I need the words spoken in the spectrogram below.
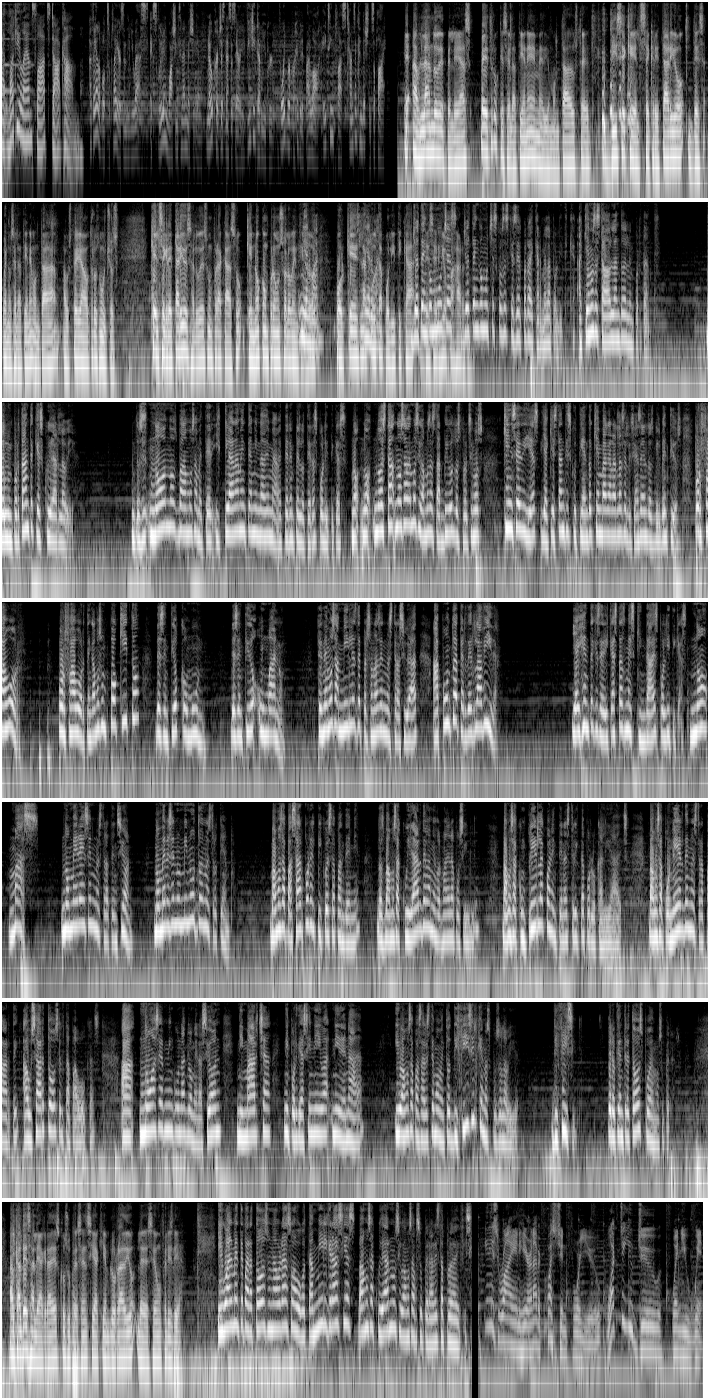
at LuckyLandSlots.com. Available to players in the U.S., excluding Washington and Michigan. No purchase necessary. VGW Group. Void where prohibited by law. 18 plus. Terms and conditions apply. Eh, hablando de peleas, Petro, que se la tiene medio montada usted, dice que el secretario de... Bueno, se la tiene montada a usted y a otros muchos. Que el secretario de Salud es un fracaso, que no compró un solo ventilador. porque es la cuota política yo tengo de Sergio muchas, Fajardo? Yo tengo muchas cosas que hacer para dedicarme a la política. Aquí hemos estado hablando de lo importante. De lo importante que es cuidar la vida. Entonces, no nos vamos a meter, y claramente a mí nadie me va a meter en peloteras políticas. No, no, no, está, no sabemos si vamos a estar vivos los próximos 15 días, y aquí están discutiendo quién va a ganar las elecciones en el 2022. Por favor, por favor, tengamos un poquito de sentido común, de sentido humano. Tenemos a miles de personas en nuestra ciudad a punto de perder la vida. Y hay gente que se dedica a estas mezquindades políticas. No más. No merecen nuestra atención no merecen un minuto de nuestro tiempo. Vamos a pasar por el pico de esta pandemia, nos vamos a cuidar de la mejor manera posible, vamos a cumplir la cuarentena estricta por localidades, vamos a poner de nuestra parte, a usar todos el tapabocas, a no hacer ninguna aglomeración, ni marcha, ni por día sin IVA, ni de nada. Y vamos a pasar este momento difícil que nos puso la vida. Difícil, pero que entre todos podemos superar. Alcaldesa, le agradezco su presencia aquí en Blue Radio. Le deseo un feliz día. Igualmente para todos, un abrazo a Bogotá. Mil gracias. Vamos a cuidarnos y vamos a superar esta prueba difícil. It is Ryan here, and I have a question for you. What do you do when you win?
